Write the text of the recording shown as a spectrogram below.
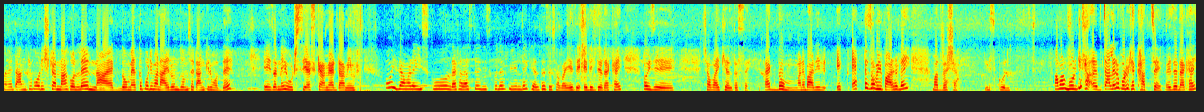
মানে টাঙ্কি পরিষ্কার না করলে না, একদম এত পরিমাণ আয়রন জমছে টাঙ্কির মধ্যে। এই জন্যই উঠছি আজকে আমি আর তামিম। ওই যে আমার এই স্কুল দেখা যাচ্ছে ওই স্কুলের ফিল্ডে খেলতেছে সবাই। এই যে এদিক দিয়ে দেখায় ওই যে সবাই খেলতেছে। একদম মানে বাড়ির এক- একটা জমি পার হলেই মাদ্রাসা, স্কুল। আমার মুরগি চালের ওপর উঠে খাচ্ছে, এই যে দেখায়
